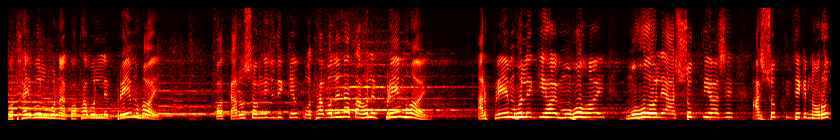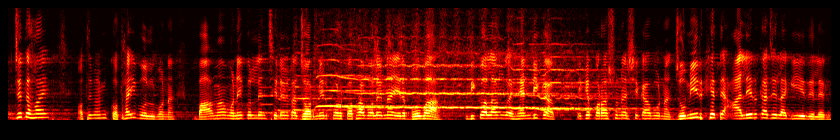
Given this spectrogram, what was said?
কথাই বলব না। কথা বললে প্রেম হয়। কারোর সঙ্গে যদি কেউ কথা বলে না, তাহলে প্রেম হয়। আর প্রেম হলে কি হয়? মোহ হয়। মোহ হলে আসক্তি আসে। আসক্তি থেকে নরক যেতে হয়। অতএব আমি কথাই বলব না। বাবা মা মনে করলেন ছেলেটা জন্মের পর কথা বলে না, এর বোবা, বিকলাঙ্গ হ্যান্ডিক্যাপ একে পড়াশোনা শেখাবো না। জমির খেতে আলের কাজে লাগিয়ে দিলেন।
